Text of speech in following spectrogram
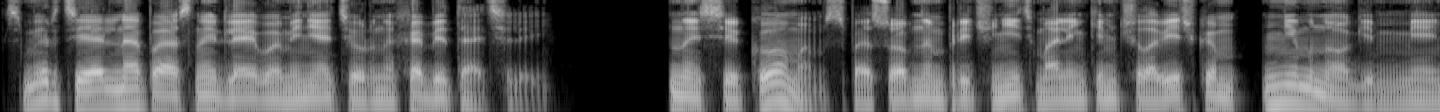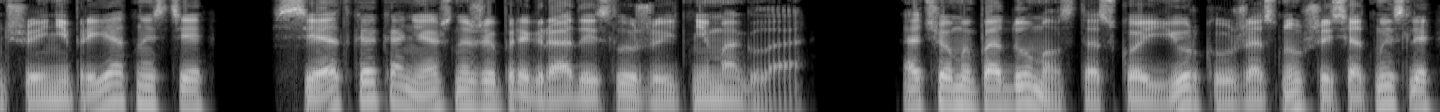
смертельно опасный для его миниатюрных обитателей. Насекомым, способным причинить маленьким человечкам немногим меньшие неприятности, Сетка, конечно же, преградой служить не могла. О чем и подумал с тоской Юрка, ужаснувшись от мысли,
